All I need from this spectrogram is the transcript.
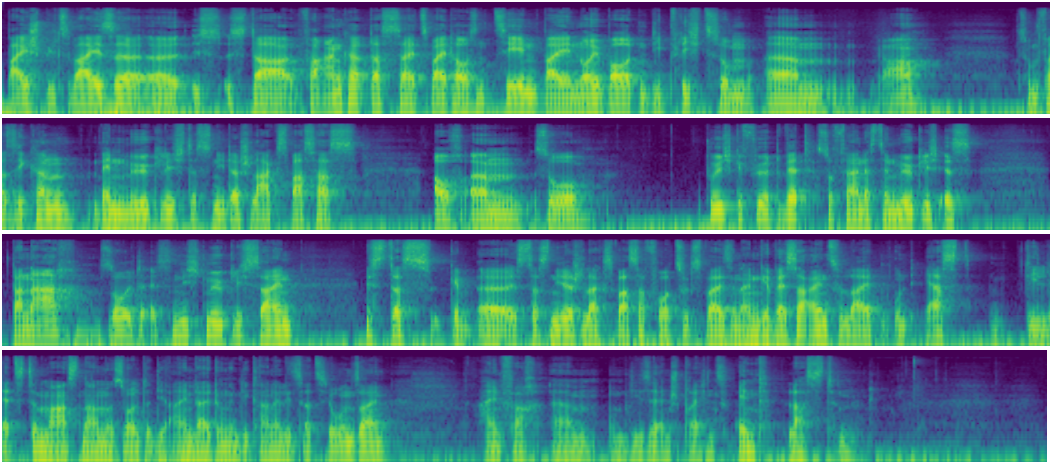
Beispielsweise äh, ist, ist da verankert, dass seit 2010 bei Neubauten die Pflicht zum, ähm, ja, zum Versickern, wenn möglich, des Niederschlagswassers auch ähm, so durchgeführt wird, sofern es denn möglich ist. Danach sollte es nicht möglich sein, ist das, äh, ist das Niederschlagswasser vorzugsweise in ein Gewässer einzuleiten und erst die letzte Maßnahme sollte die Einleitung in die Kanalisation sein, einfach ähm, um diese entsprechend zu entlasten.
